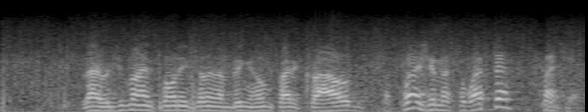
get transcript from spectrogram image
Larry, would you mind phoning something and bringing home quite a crowd? A pleasure, Mr. Webster. Pleasure.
